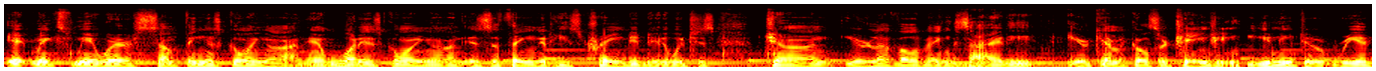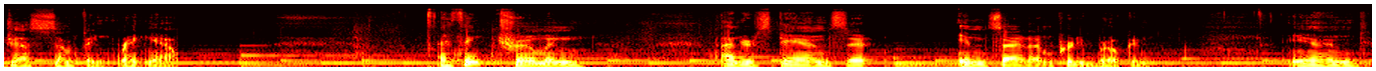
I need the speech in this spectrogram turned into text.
it makes me aware something is going on, and what is going on is the thing that he's trained to do, which is, John, your level of anxiety, your chemicals are changing. You need to readjust something right now. I think Truman understands that inside I'm pretty broken. And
